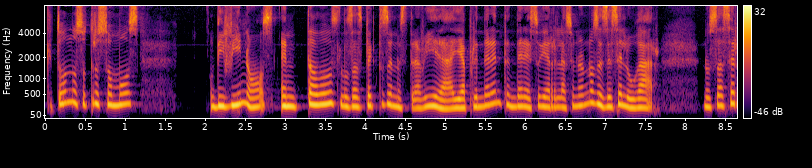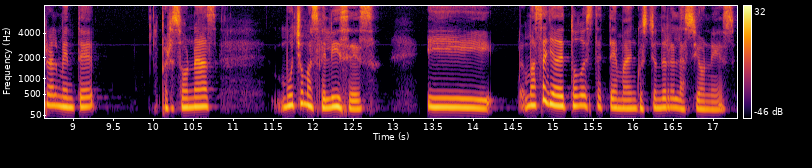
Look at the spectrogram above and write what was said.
que todos nosotros somos divinos en todos los aspectos de nuestra vida y aprender a entender eso y a relacionarnos desde ese lugar nos hace realmente personas mucho más felices y más allá de todo este tema en cuestión de relaciones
